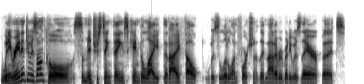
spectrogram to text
when he ran into his uncle, some interesting things came to light that I felt was a little unfortunate that not everybody was there. But,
